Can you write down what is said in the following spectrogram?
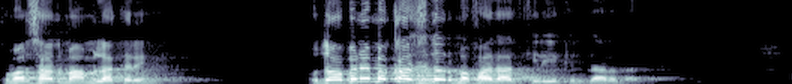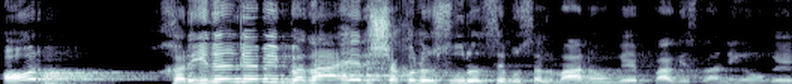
تمہارے ساتھ معاملہ کریں گے۔ وہ تو اپنے مقاصد اور مفادات کے لیے کردار ادا کریں اور خریدیں گے بھی بظاہر شکل و صورت سے مسلمان ہوں گے، پاکستانی ہوں گے،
